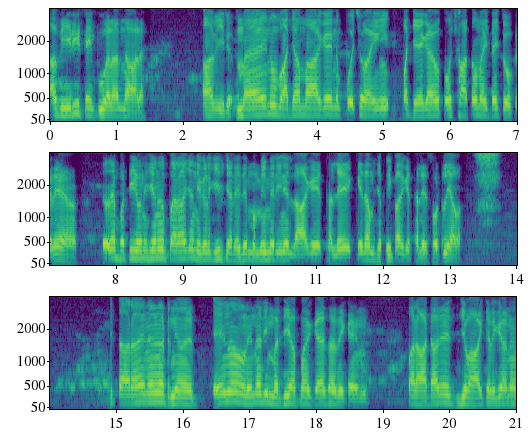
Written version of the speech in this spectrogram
ਆ ਵੀਰ ਹੀ ਟੈਂਪੂ ਵਾਲਾ ਨਾਲ। ਆ ਵੀਰ, ਮੈਂ ਇਹਨੂੰ ਆਵਾਜ਼ਾਂ ਮਾਰ ਕੇ ਇਹਨੂੰ ਪੁੱਛੋ, ਅਸੀਂ ਭੱਜੇ ਗਏ ਉਤੋਂ ਛਾਤੋਂ ਮੈਂ ਇਦਾਂ ਹੀ ਚੁੱਕ ਲਿਆ। ਉਹਦੇ ਬੱਤੀ ਉਹਨੇ ਜਿਹਨੂੰ ਪੈਰਾਂ ਚੋਂ ਨਿਕਲ ਗਈ ਵਿਚਾਰੇ ਦੇ, ਮੰਮੀ ਮੇਰੀ ਨੇ ਲਾ ਕੇ ਥੱਲੇ ਇੱਕਦਮ ਜੱਫੀ ਭਰ ਕੇ ਥੱਲੇ ਸੁੱਟ ਲਿਆ ਵਾ। ਇਹ ਤਾਰਾਂ ਇਹਨਾਂ ਨੂੰ ਹਟਣੀਆਂ ਇਹਨਾਂ ਹੁਣ ਇਹਨਾਂ ਦੀ ਮਰਜ਼ੀ ਆਪਾਂ ਕਹਿ ਸਕਦੇ ਕਹਿਣ ਪਰ ਆਡਾ ਤੇ ਜਵਾਕ ਚਲ ਗਿਆ ਨਾ।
